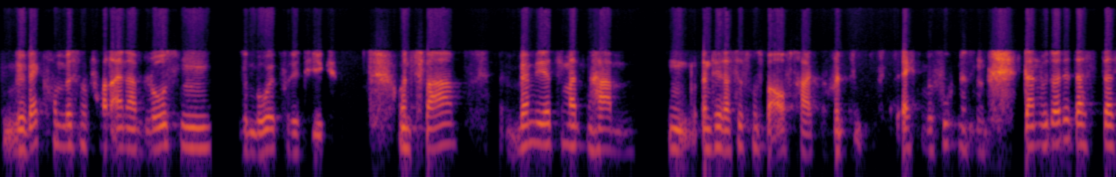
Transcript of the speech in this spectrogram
wir wegkommen müssen von einer bloßen Symbolpolitik. Und zwar, wenn wir jetzt jemanden haben, einen Antirassismusbeauftragten mit echten Befugnissen, dann bedeutet das, dass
